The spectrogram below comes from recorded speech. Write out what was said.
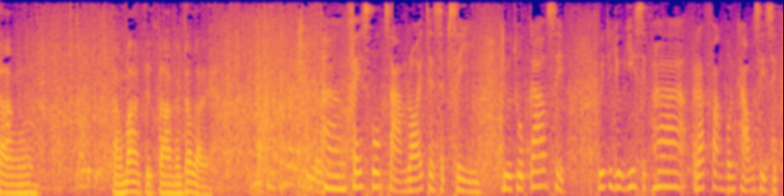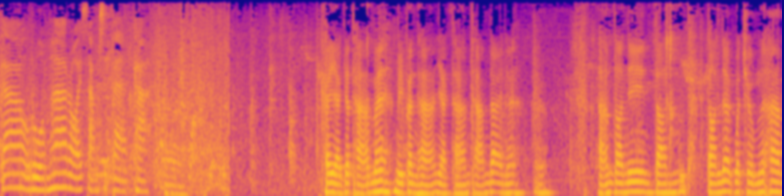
ทางทางบ้านติดตามกันเท่าไหร่ Facebook 374 YouTube 90 วิทยุ 25 รับฟังบนเขา 49 รวม 538 ค่ะ ใครอยากจะถามไหมมีปัญหาอยากถามถามได้นะ ถามตอนนี้ตอนตอนเลิกประชุมแล้วห้าม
